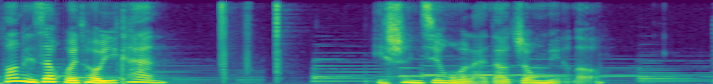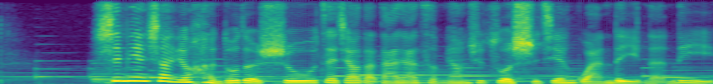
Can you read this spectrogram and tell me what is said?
当你再回头一看，一瞬间我们来到中年了。市面上有很多的书在教导大家怎么样去做时间管理能力，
